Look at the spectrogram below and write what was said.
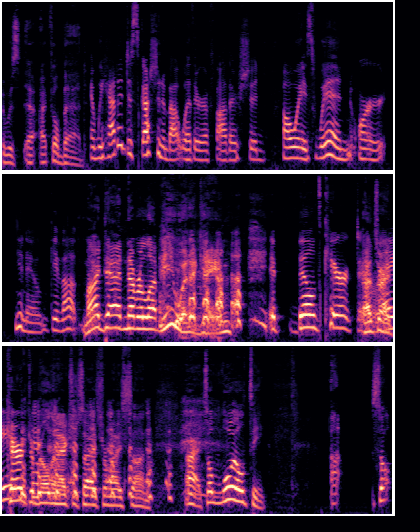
It was. I feel bad. And we had a discussion about whether a father should always win or, you know, give up. My dad never let me win a game. it builds character. That's right. Character building exercise for my son. All right. So loyalty. Uh, so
